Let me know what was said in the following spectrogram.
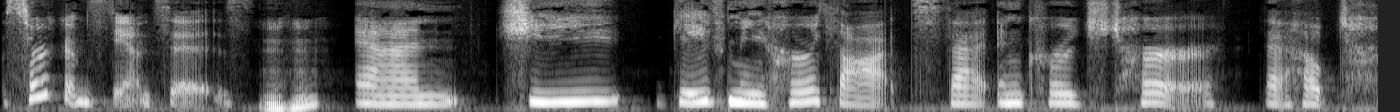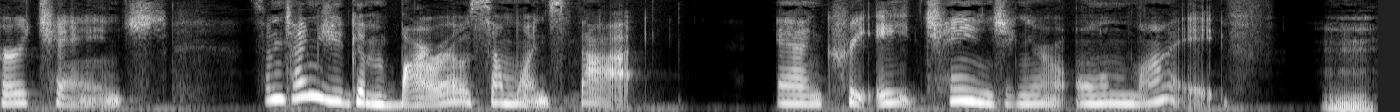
circumstances. Mm-hmm. And she gave me her thoughts that encouraged her, that helped her change. Sometimes you can borrow someone's thought and create change in your own life. Mm. It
